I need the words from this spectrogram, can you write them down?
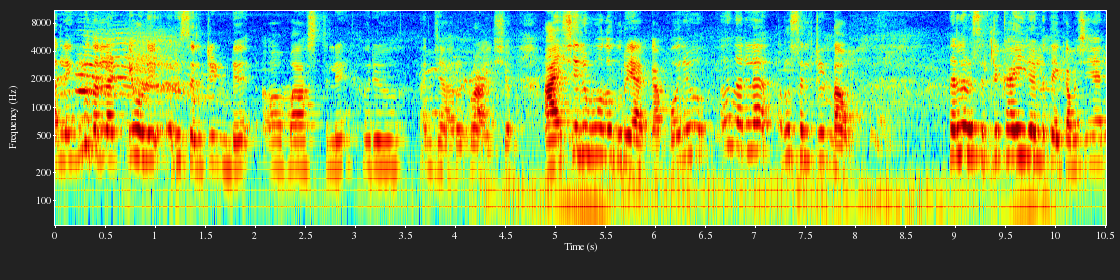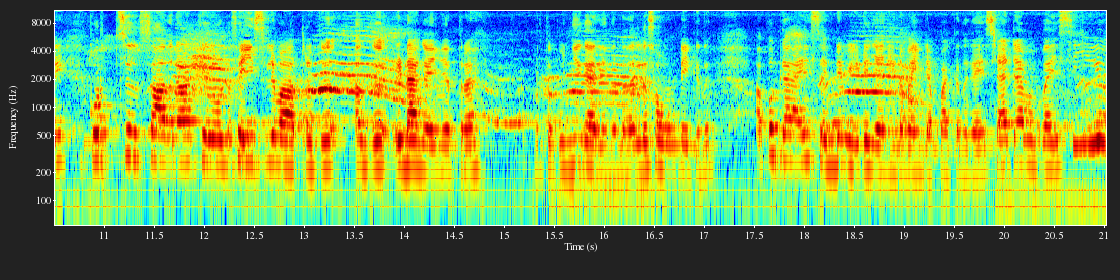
അല്ലെങ്കിൽ നല്ല അടിപൊളി റിസൾട്ട് ഉണ്ട്. മാസത്തിൽ ഒരു അഞ്ചാറ് പ്രാവശ്യം. ആഴ്ചയിൽ മൂന്ന് കുറി ആക്കാം അപ്പോൾ ഒരു നല്ല റിസൾട്ട് ഉണ്ടാവും. നല്ല റിസൾട്ട് കയ്യിലെല്ലാം തേക്കാം. പക്ഷെ ഞാൻ കുറച്ച് സാധനം ആക്കിയതുകൊണ്ട് ഫേസിൽ മാത്രമൊക്കെ അങ്ങ് ഇടാൻ കഴിഞ്ഞത്ര. ഇവിടുത്തെ കുഞ്ഞു കാര്യങ്ങളുണ്ട് നല്ല സൗണ്ട് കേൾക്കുന്നത് അപ്പോൾ ഗായ്സ് എന്റെ വീട് ഞാനിവിടെ വൈൻഡ് അപ്പ് ആക്കുന്നത് guys tata bye see you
